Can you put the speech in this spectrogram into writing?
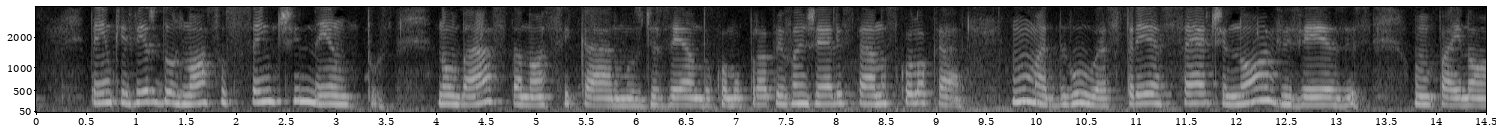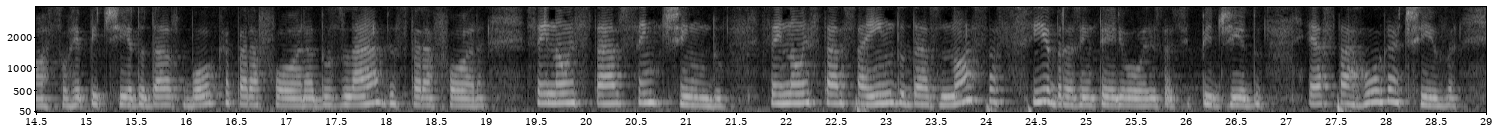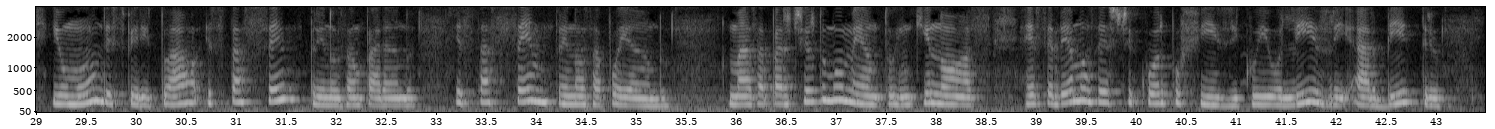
têm que vir dos nossos sentimentos. Não basta nós ficarmos dizendo, como o próprio Evangelho está a nos colocar, uma, duas, três, sete, nove vezes um Pai Nosso repetido da boca para fora, dos lábios para fora, sem não estar sentindo, sem não estar saindo das nossas fibras interiores esse pedido, esta rogativa. E o mundo espiritual está sempre nos amparando, está sempre nos apoiando. Mas a partir do momento em que nós recebemos este corpo físico e o livre arbítrio,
